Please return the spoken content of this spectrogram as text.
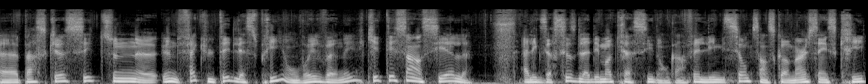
euh, parce que c'est une, une faculté de l'esprit, on va y revenir, qui est essentielle à l'exercice de la démocratie. Donc, en fait, l'émission de Sens commun s'inscrit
